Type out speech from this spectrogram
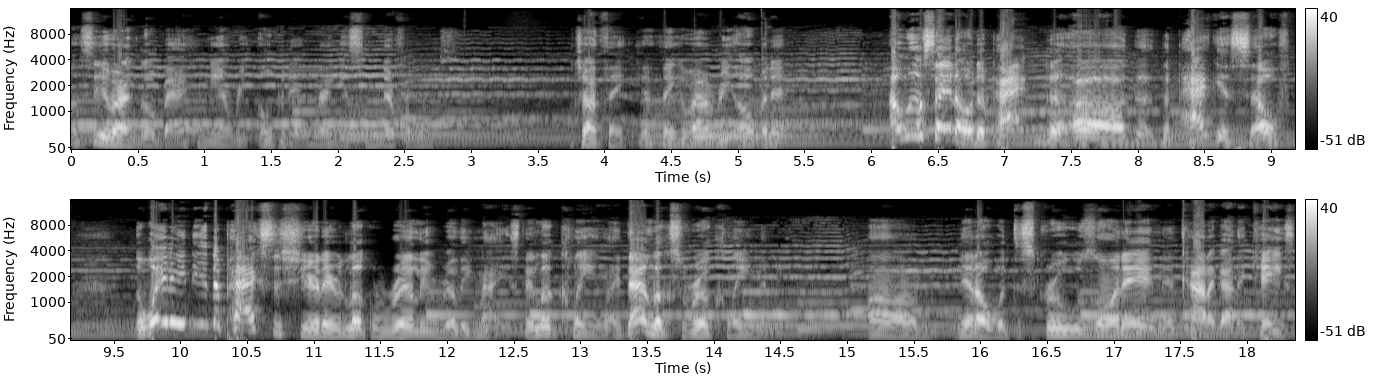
Let's see if I can go back and then reopen it and I get some different ones. What y'all think? Y'all think if I reopen it? I will say though, the pack, the uh, the the pack itself, the way they did the packs this year, they look really, really nice. They look clean. Like that looks real clean to me. Um, you know, with the screws on it, and it kind of got a case.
